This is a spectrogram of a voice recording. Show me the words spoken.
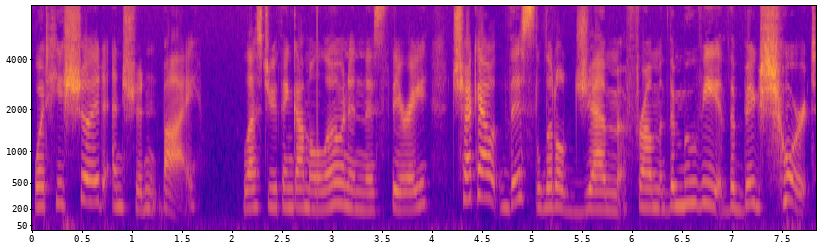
what he should and shouldn't buy. Lest you think I'm alone in this theory, check out this little gem from the movie The Big Short,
